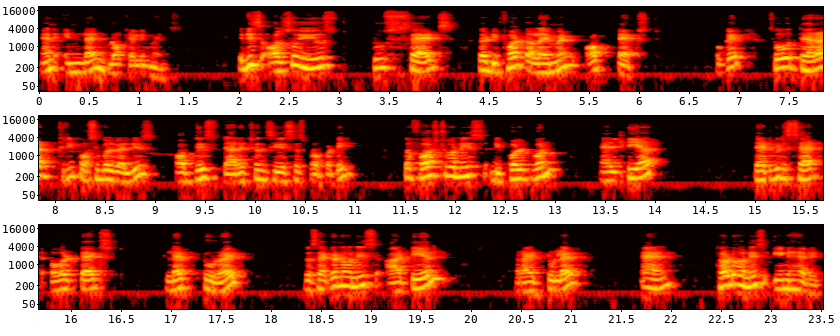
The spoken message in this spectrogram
and inline block elements. It is also used to set the default alignment of text. Okay, so there are three possible values of this direction CSS property. The first one is default one LTR that will set our text left to right. The second one is RTL right to left and third one is inherit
